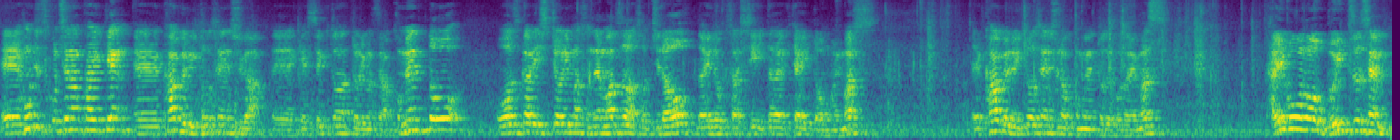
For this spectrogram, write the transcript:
えー本日こちらの会見、えーカーベリー伊藤選手が、えー欠席となっておりますがコメントをお預かりしておりますのでまずはそちらを代読させていただきたいと思います、えーカーベル伊藤選手のコメントでございます。待望の V2 戦。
